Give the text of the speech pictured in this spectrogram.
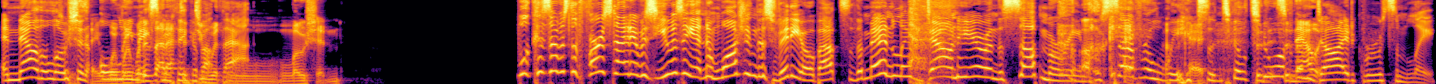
And now the lotion Say, only what, what makes that me have to think do about with that. lotion? Well, because that was the first night I was using it, and I'm watching this video about. So the men lived down here in the submarine for several weeks okay. until two th- of so them now- died gruesomely.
